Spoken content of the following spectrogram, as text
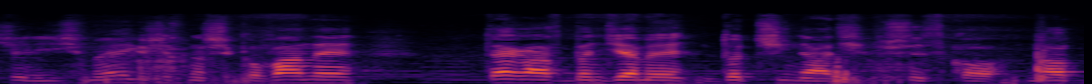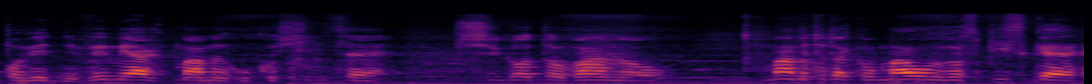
Cieliśmy, już jest naszykowany. Teraz będziemy docinać wszystko na odpowiedni wymiar. Mamy ukośnicę przygotowaną. Mamy tu taką małą rozpiskę.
